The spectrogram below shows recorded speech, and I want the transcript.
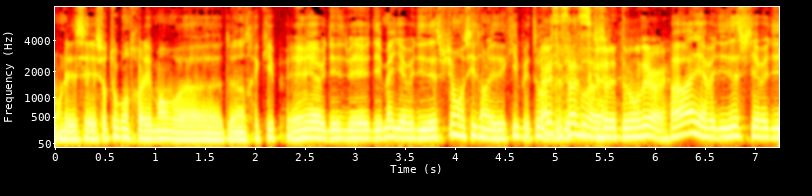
on les essayait surtout contre les membres euh, de notre équipe. Et il y avait des, il y avait des mecs, il y avait des espions aussi dans les équipes et tout. Ouais, truc c'est ça, c'est ce que ouais. j'allais te demander, ouais. Ouais, ouais, il y avait des, es- il y avait des,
